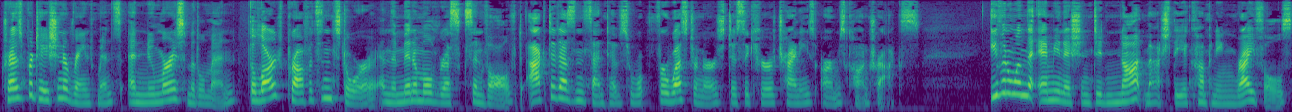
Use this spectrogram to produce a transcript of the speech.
transportation arrangements, and numerous middlemen, the large profits in store and the minimal risks involved acted as incentives for Westerners to secure Chinese arms contracts. Even when the ammunition did not match the accompanying rifles,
